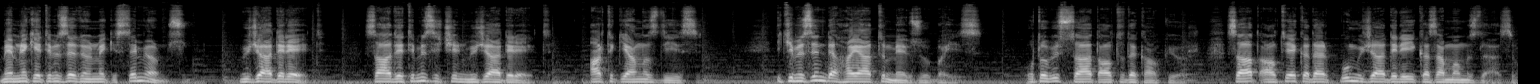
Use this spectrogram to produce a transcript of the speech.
Memleketimize dönmek istemiyor musun? Mücadele et. Saadetimiz için mücadele et. Artık yalnız değilsin. İkimizin de hayatı mevzu bahis. Otobüs saat 6'da kalkıyor. Saat 6'ya kadar bu mücadeleyi kazanmamız lazım.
